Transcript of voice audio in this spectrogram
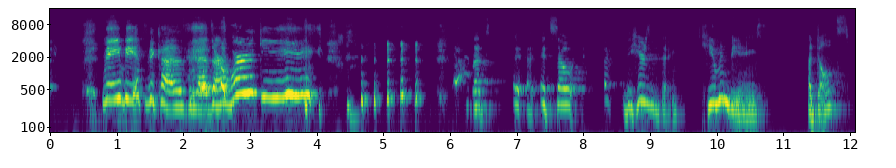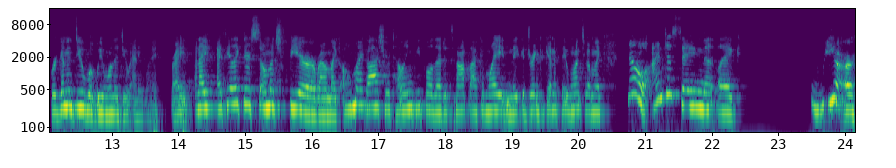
maybe it's because meds are working. That's it's so uh, here's the thing. Human beings adults, we're going to do what we want to do anyway, right? And I, I feel like there's so much fear around, like, oh my gosh, you're telling people that it's not black and white and they could drink again if they want to. I'm like, no, I'm just saying that, like, we are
